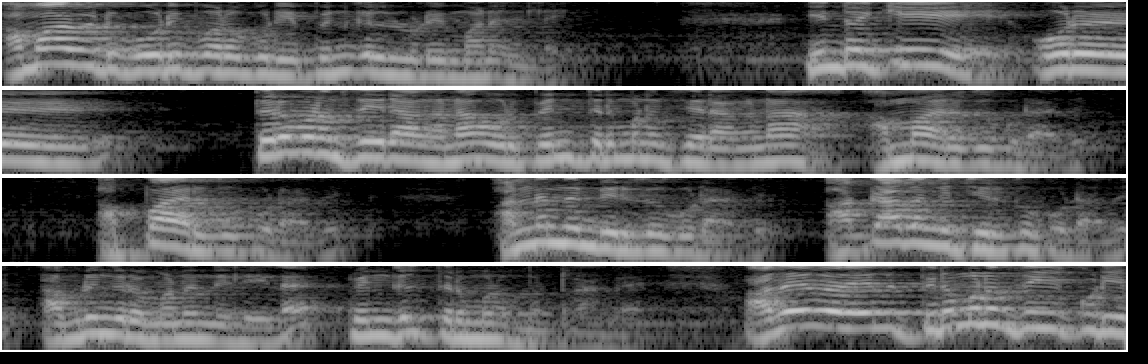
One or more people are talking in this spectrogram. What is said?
அம்மா வீட்டுக்கு ஓடி போகக்கூடிய பெண்களுடைய மனநிலை. இன்றைக்கு ஒரு திருமணம் செய்கிறாங்கன்னா ஒரு பெண் திருமணம் செய்கிறாங்கன்னா அம்மா இருக்கக்கூடாது அப்பா இருக்கக்கூடாது அண்ணன் தம்பி இருக்கக்கூடாது அக்கா தங்கச்சி இருக்கக்கூடாது அப்படிங்கிற மனநிலையில் பெண்கள் திருமணம் பண்ணுறாங்க அதே வேளையில் திருமணம் செய்யக்கூடிய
